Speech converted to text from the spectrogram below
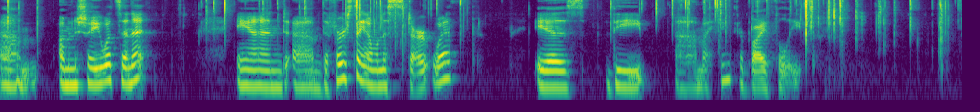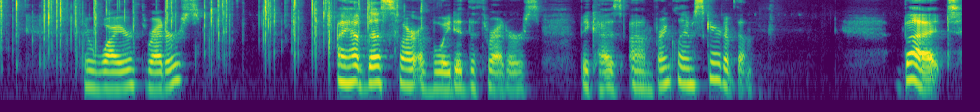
um, I'm going to show you what's in it. And um, the first thing I want to start with is the, um, I think they're by Phillipe. They're wire threaders. I have thus far avoided the threaders because, um, frankly, I'm scared of them. But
